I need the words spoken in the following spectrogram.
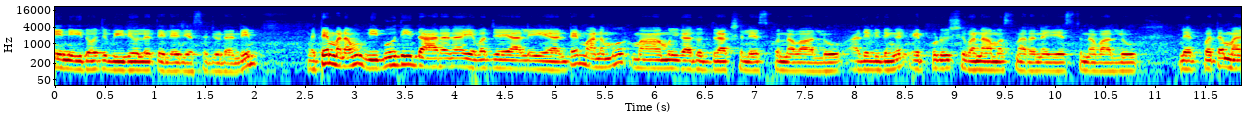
నేను ఈరోజు వీడియోలో తెలియజేస్తా చూడండి. అయితే మనం విభూది ధారణ ఎవరు చేయాలి అంటే మనము మామూలుగా రుద్రాక్షలు వేసుకున్న వాళ్ళు అదేవిధంగా ఎప్పుడు శివనామ స్మరణ చేస్తున్న వాళ్ళు లేకపోతే మన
